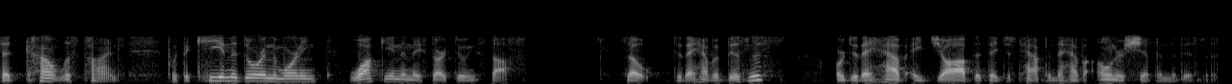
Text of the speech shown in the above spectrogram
said countless times, put the key in the door in the morning, walk in, and they start doing stuff. So, do they have a business or do they have a job that they just happen to have ownership in the business?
